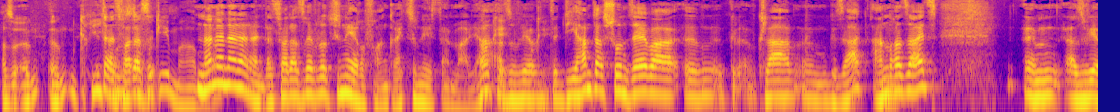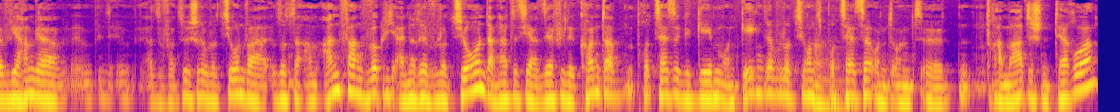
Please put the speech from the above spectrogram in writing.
Also irgendein Krieg das muss war das gegeben haben. Nein, nein, nein, nein, nein, das war das revolutionäre Frankreich zunächst einmal. Ja, okay, also wir, okay. die haben das schon selber äh, klar äh, gesagt. Andererseits also wir, wir haben ja, äh, also französische Revolution war sozusagen am Anfang wirklich eine Revolution. Dann hat es ja sehr viele Konterprozesse gegeben und Gegenrevolutionsprozesse mhm. und, und äh, dramatischen Terror.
